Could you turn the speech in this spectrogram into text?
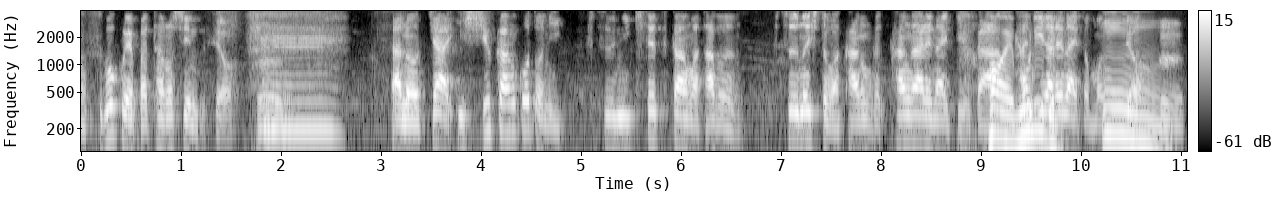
うん、すごくやっぱり楽しいんですよ。うん。あのじゃあ1週間ごとに普通に季節感は多分普普通の人は考え考えられないっていうか、はい無理で。感じられないと思うんですよ。ううんん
